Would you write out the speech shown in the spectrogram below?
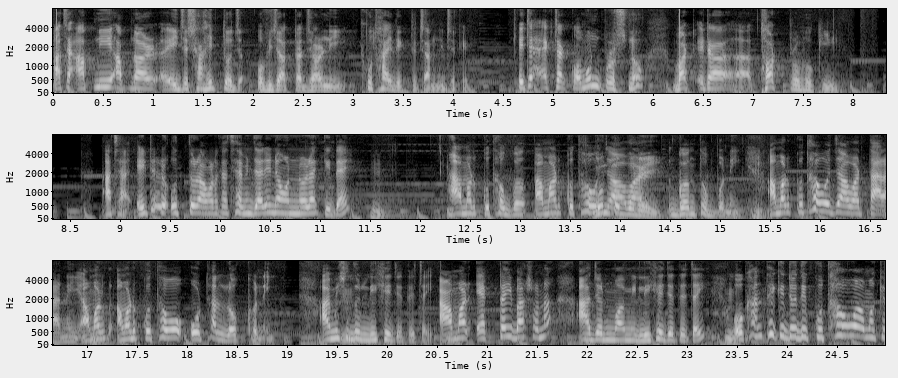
আচ্ছা আপনি আপনার এই যে সাহিত্য অভিযাত্রা জার্নি কোথায় দেখতে চান নিজেকে? এটা একটা কমন প্রশ্ন বাট এটা থট প্রভোকিং আচ্ছা এটার উত্তর আমার কাছে আমি জানি না অন্যরা কি দেয়। আমার কোথাও আমার কোথাও যাওয়ার গন্তব্য নেই। আমার কোথাও যাওয়ার তারা নেই। আমার আমার কোথাও ওঠার লক্ষ্য নেই। আমি শুধু লিখে যেতে চাই। আমার একটাই বাসনা আজন্ম আমি লিখে যেতে চাই। ওখান থেকে যদি কোথাও আমাকে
